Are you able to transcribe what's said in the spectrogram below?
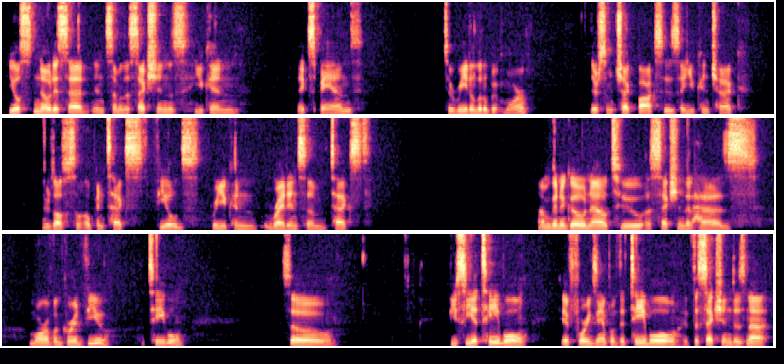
you'll notice that in some of the sections you can expand to read a little bit more. There's some check boxes that you can check. There's also some open text fields where you can write in some text. I'm going to go now to a section that has more of a grid view, a table. So if you see a table, if for example if the table, if the section does not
